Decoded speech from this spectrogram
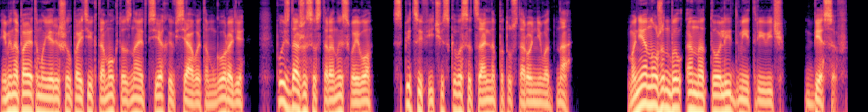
Именно поэтому я решил пойти к тому, кто знает всех и вся в этом городе, пусть даже со стороны своего специфического социально-потустороннего дна. Мне нужен был Анатолий Дмитриевич Бесов.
